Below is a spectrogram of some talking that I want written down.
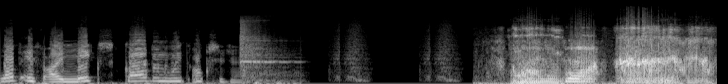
What if I mix carbon with oxygen?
